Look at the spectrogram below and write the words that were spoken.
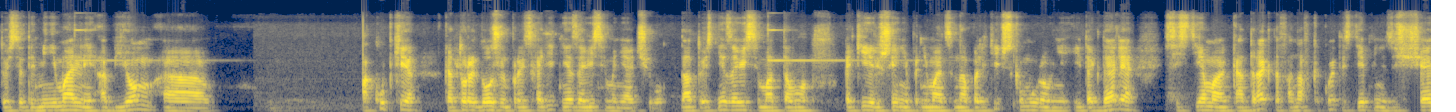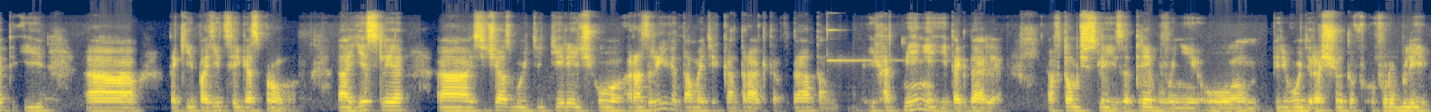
То есть это минимальный объем покупки который должен происходить независимо ни от чего. Да? То есть независимо от того, какие решения принимаются на политическом уровне и так далее, система контрактов, она в какой-то степени защищает и э, такие позиции «Газпрома». Да, если э, сейчас будет идти речь о разрыве там, этих контрактов, да, там, их отмене и так далее, в том числе из-за требований о переводе расчетов в рубли,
